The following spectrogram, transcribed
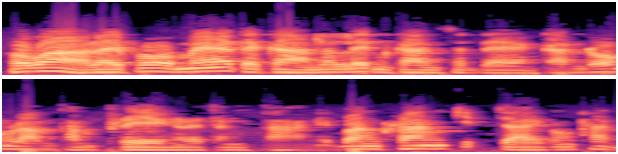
เพราะว่าอะไรเพราะแม้แต่การละเล่นการแสดงการร้องรำทำเพลงอะไรต่าง ๆ เนี่ยบางครั้งจิตใจของท่าน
